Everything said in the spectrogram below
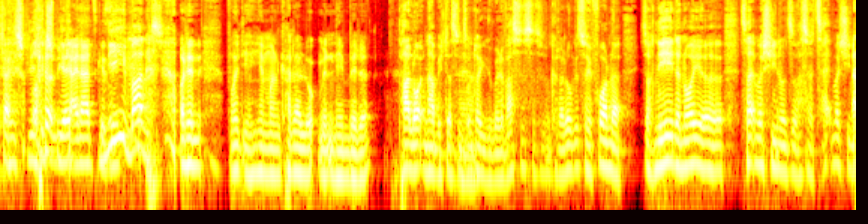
kleines Spielchen spielen. keiner hat's gesehen. Niemand. Und dann wollt ihr hier mal einen Katalog mitnehmen, bitte. Ein paar Leuten habe ich das ins Untergejubelt. Was ist das für ein Katalog? Das ist doch hier vorne. Ich sag, nee, der neue Zeitmaschine und so. Was für eine Zeitmaschine?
